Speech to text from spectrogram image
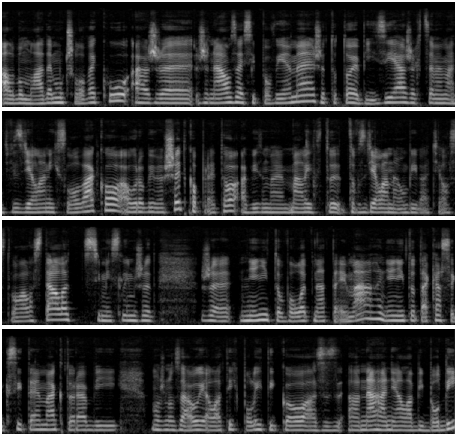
alebo mladému človeku. A že, že naozaj si povieme, že toto je vízia, že chceme mať vzdelaných Slovákov a urobíme všetko preto, aby sme mali to vzdelané obyvateľstvo. Ale stále si myslím, že, že není to volebná téma, není to taká sexy téma, ktorá by možno zaujala tých politikov a, z, a naháňala by body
